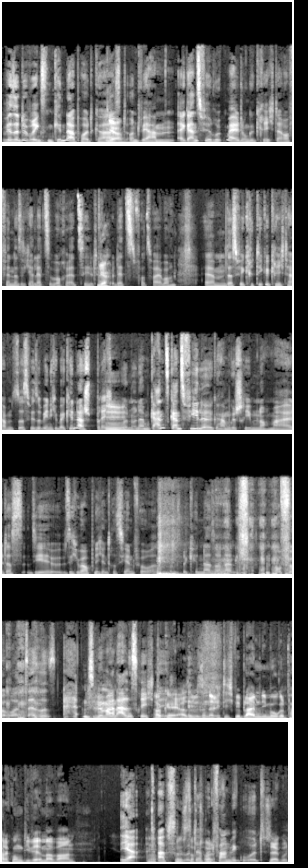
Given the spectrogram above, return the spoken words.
wir sind übrigens ein Kinderpodcast Ja. und wir haben äh, ganz viel Rückmeldung gekriegt daraufhin, dass ich ja letzte Woche erzählt habe, Ja. letzt vor zwei Wochen, ähm, dass wir Kritik gekriegt haben, dass wir so wenig über Kinder sprechen Mhm. würden. Und haben ganz, ganz viele haben geschrieben nochmal, dass sie sich überhaupt nicht interessieren für uns, unsere Kinder, sondern nur für uns. Also es, wir machen alles richtig. Okay, also wir sind richtig, wir bleiben die Mogelpackung, die wir immer waren. Ja, ist absolut. Damit fahren wir gut. Sehr gut.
